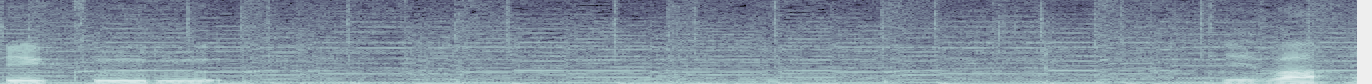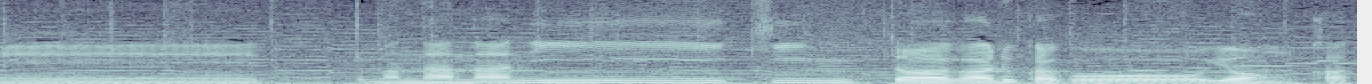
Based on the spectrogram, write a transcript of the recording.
てくる手は、えー、っと、まあ、7二金と上がるか5四角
